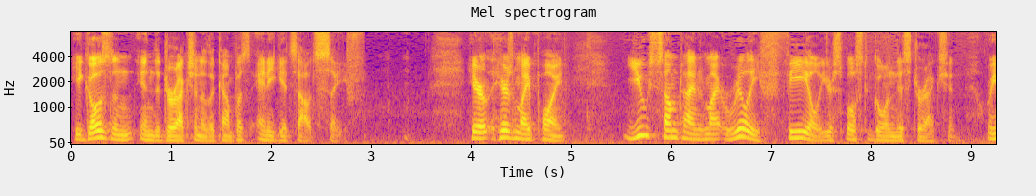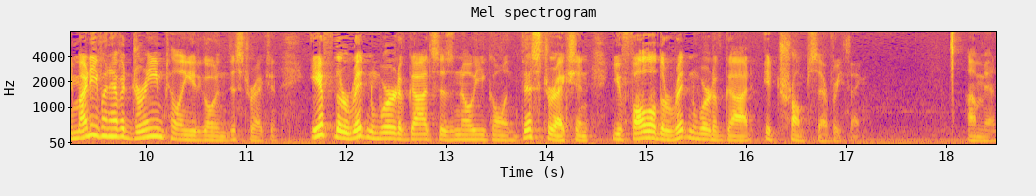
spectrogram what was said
He goes in, in the direction of the compass, and he gets out safe. Here, here's my point. You sometimes might really feel you're supposed to go in this direction, or you might even have a dream telling you to go in this direction. If the written word of God says, No, you go in this direction, you follow the written word of God, it trumps everything. Amen.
